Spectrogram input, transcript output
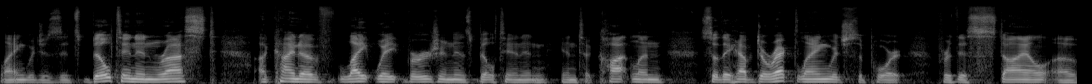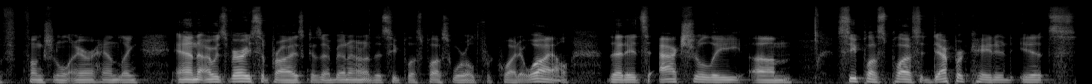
languages. It's built in in Rust. A kind of lightweight version is built in, in into Kotlin, so they have direct language support for this style of functional error handling. And I was very surprised because I've been out of the C++ world for quite a while that it's actually um, C++ deprecated its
